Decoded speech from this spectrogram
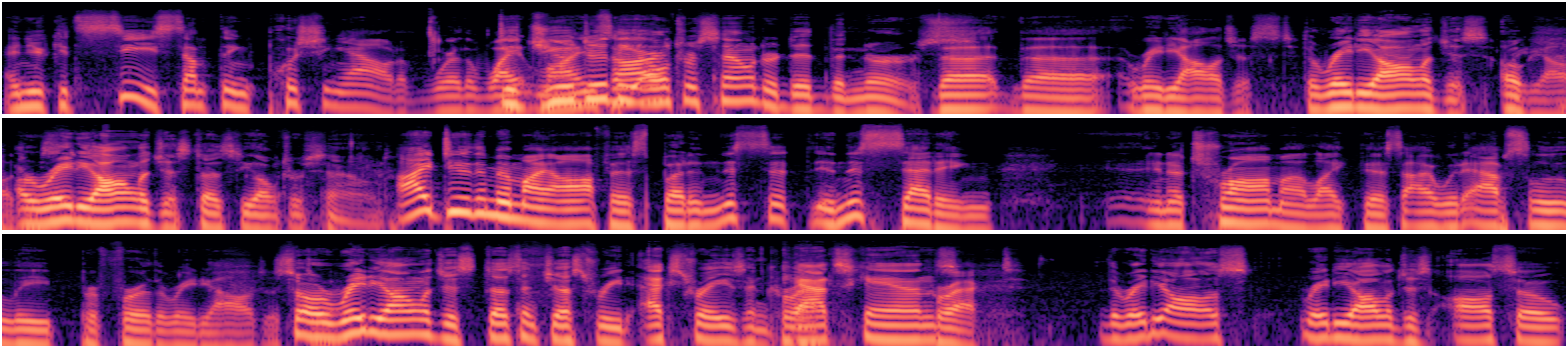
and you could see something pushing out of where the white. Did you do the are. ultrasound or did the nurse? the the radiologist. the radiologist. Oh, a Radiologist. radiologist does the ultrasound. I do them in my office, but in this in this setting, in a trauma like this, I would absolutely prefer the radiologist. So a radiologist doesn't just read X-rays and CAT Correct. scans. correct The radiologist radiologist also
